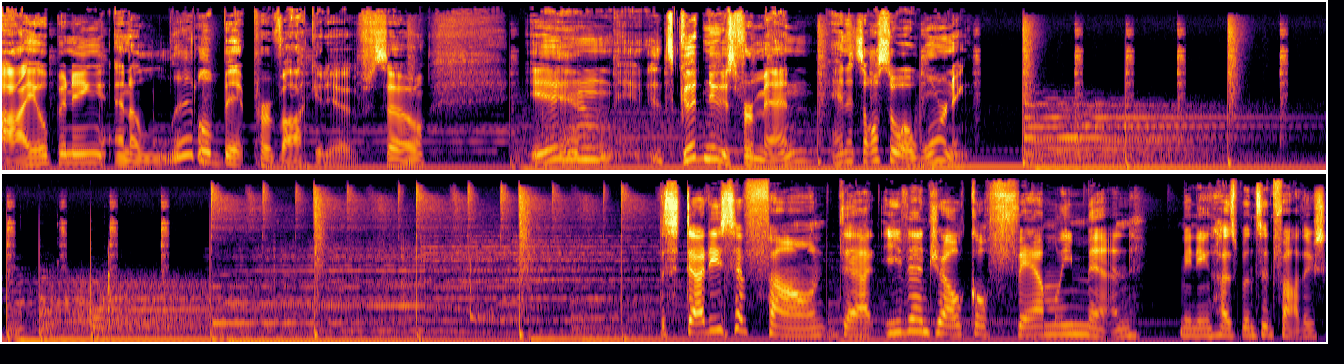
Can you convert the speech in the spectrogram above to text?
eye opening and a little bit provocative. So, it's good news for men, and it's also a warning. Studies have found that evangelical family men, meaning husbands and fathers,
